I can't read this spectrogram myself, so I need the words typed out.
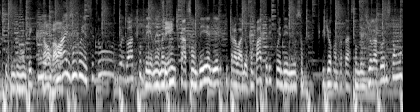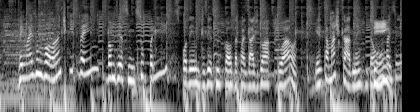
desculpa interromper, que Não, é vai lá. mais um conhecido do, do Eduardo Cudê, né? Mas Sim. a indicação dele, ele que trabalhou com o Patrick, com o Edenilson, que pediu a contratação desses jogadores, então vem mais um volante que vem, vamos dizer assim, suprir, se podemos dizer assim, por causa da qualidade do, do Alan, ele tá machucado, né? Então Sim. vai ser,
